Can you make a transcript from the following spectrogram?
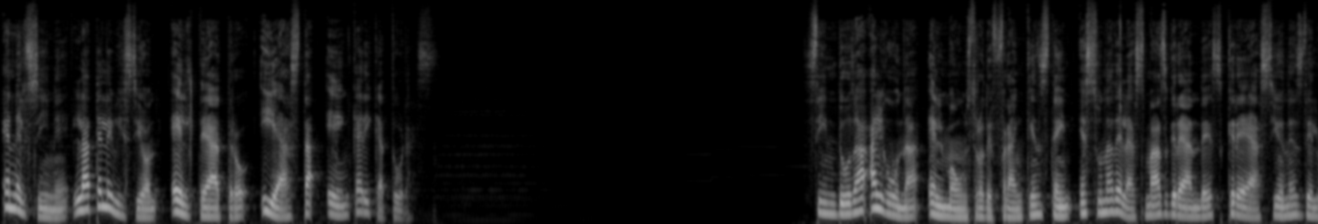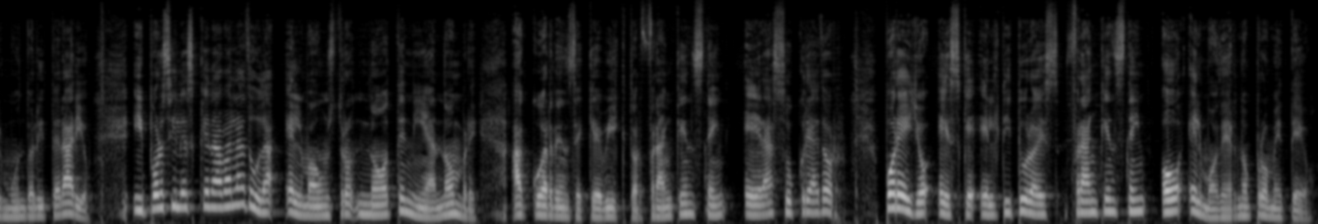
en el cine, la televisión, el teatro y hasta en caricaturas. Sin duda alguna, el monstruo de Frankenstein es una de las más grandes creaciones del mundo literario. Y por si les quedaba la duda, el monstruo no tenía nombre. Acuérdense que Víctor Frankenstein era su creador. Por ello es que el título es Frankenstein o el moderno Prometeo,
